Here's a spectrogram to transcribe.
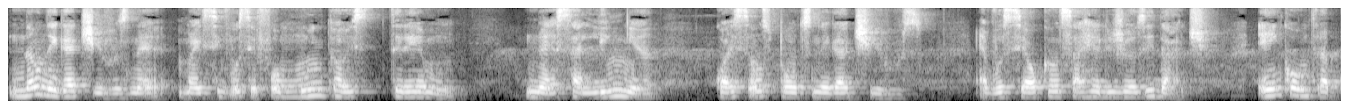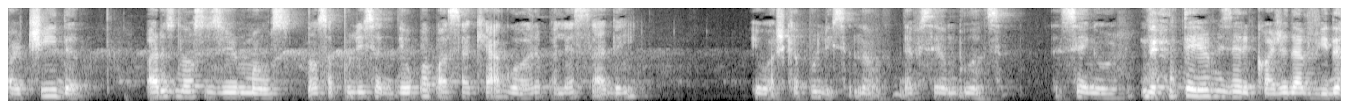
não negativos, né? Mas se você for muito ao extremo nessa linha, quais são os pontos negativos? É você alcançar religiosidade. Em contrapartida, para os nossos irmãos, nossa polícia deu para passar aqui agora, palhaçada, hein? Eu acho que é a polícia, não, deve ser a ambulância. Senhor, tenha misericórdia da vida.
